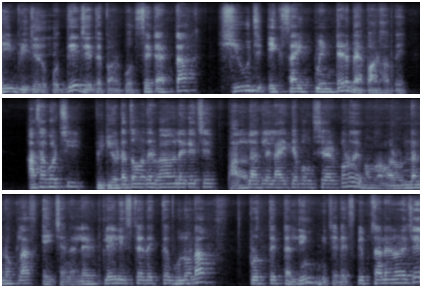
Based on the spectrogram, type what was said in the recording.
এই ব্রিজের উপর দিয়ে যেতে পারব। সেটা একটা হিউজ এক্সাইটমেন্টের ব্যাপার হবে। আশা করছি ভিডিওটা তোমাদের ভালো লেগেছে। ভালো লাগলে লাইক এবং শেয়ার করো এবং আমার অন্যান্য ক্লাস এই চ্যানেলের প্লে লিস্টে দেখতে ভুলো না। প্রত্যেকটা লিঙ্ক নিচে ডেসক্রিপশনে রয়েছে।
